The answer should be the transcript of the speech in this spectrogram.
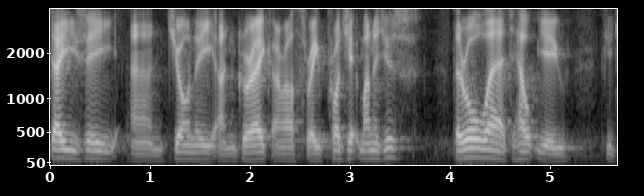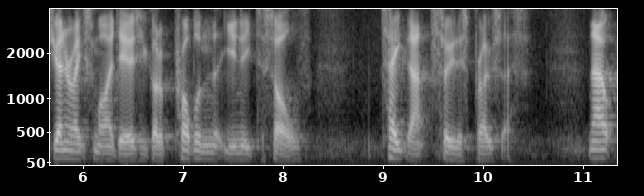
Daisy and Johnny and Greg are our three project managers. They're all there to help you. If you generate some ideas, you've got a problem that you need to solve, take that through this process. Now,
